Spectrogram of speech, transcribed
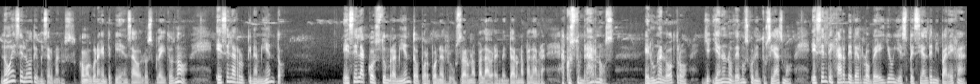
no es el odio, mis hermanos, como alguna gente piensa, o los pleitos, no, es el arrutinamiento, es el acostumbramiento, por poner, usar una palabra, inventar una palabra, acostumbrarnos el uno al otro, ya no nos vemos con entusiasmo, es el dejar de ver lo bello y especial de mi pareja,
